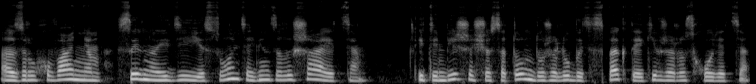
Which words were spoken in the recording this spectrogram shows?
з урахуванням сильної дії Сонця він залишається. І тим більше, що Сатурн дуже любить аспекти, які вже розходяться.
